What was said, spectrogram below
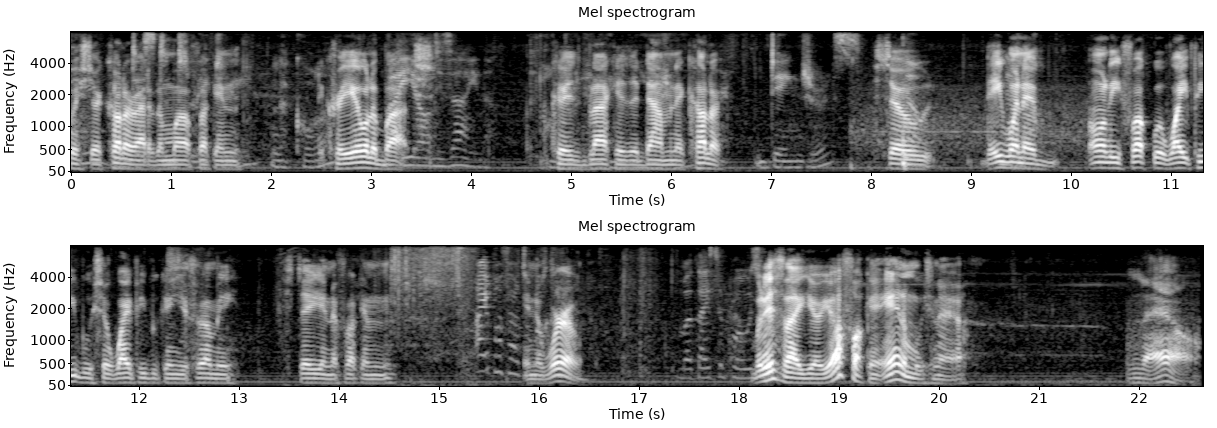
push their color out of the motherfucking the Crayola box because black is a dominant color. Dangerous. So they want to only fuck with white people so white people can you feel me stay in the fucking in the world. But I suppose But it's like yo, y'all fucking animals now. Now.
